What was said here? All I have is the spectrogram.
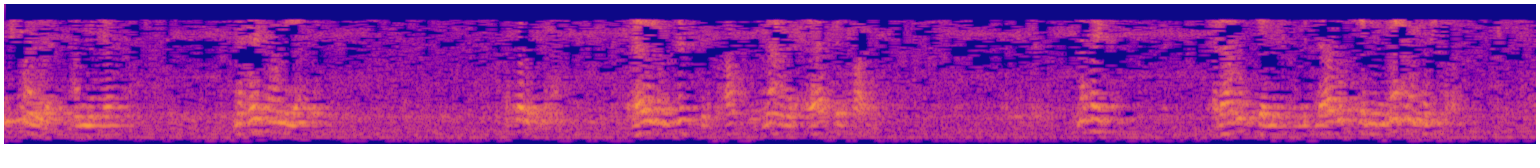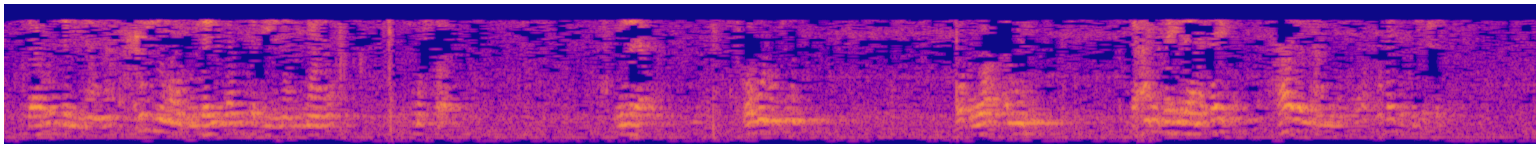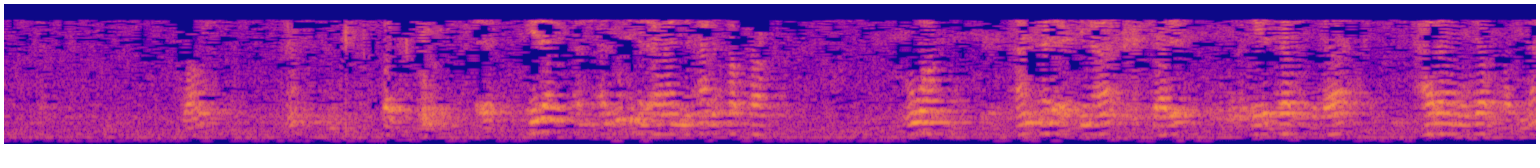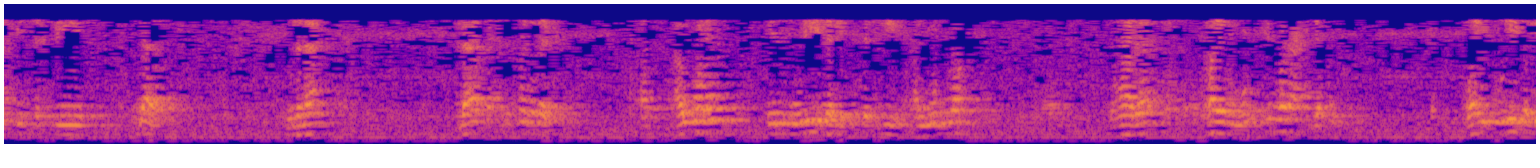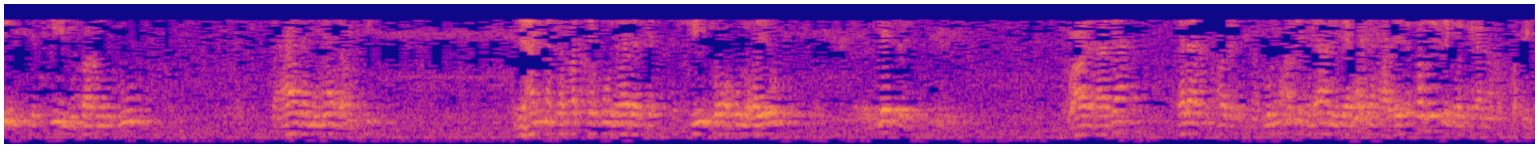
وش معنى ذلك؟ أنك نفيته من الله لو لم تثبت أصل معنى الحياة في الخالق نفيت فلا بد من لا بد من معنى مشترك لا بد من معنى كل موجودين لا بد من معنى مشترك. ولا وهو الوجود. وهو الوجود. فأنت إذا نفيت هذا المعنى المشترك نفيت كل شيء. واضح؟ طيب. إذا المهم الآن من هذه الصفحة هو أن الاعتماد إثبات الصفات على مجرد نفي التشبيه لا ولا لا؟ لا تحدث ذلك. أولا إن أريد بالتشبيه المطلق فهذا غير ممكن ولا حجة وإن أريد بالتشبيه مع الوجود فهذا منازع فيه. لأنك قد تقول هذا التشبيه ويقول غيره. ليس. وعلى هذا فلا تخرج والمؤلف الآن إذا وجد هذا يقرر لك الكلام الصحيح.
